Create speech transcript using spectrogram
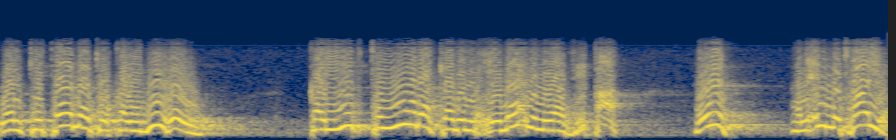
والكتابة قيده. قيد طيورك بالحبال الوافقة. ها؟ العلم طاير.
